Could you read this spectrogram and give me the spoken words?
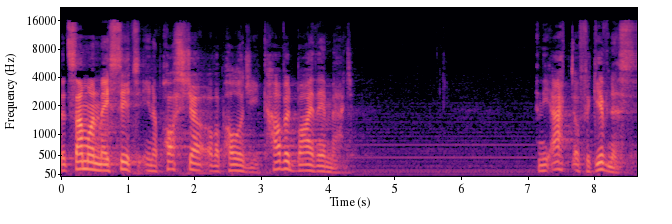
that someone may sit in a posture of apology, covered by their mat. And the act of forgiveness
